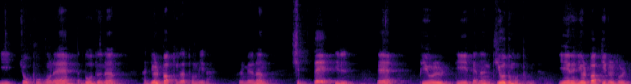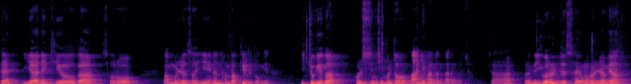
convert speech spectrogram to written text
이쪽 부분에 노드는 한 10바퀴가 돕니다. 그러면은 10대 1의 비율이 되는 기어드 모터입니다. 얘는 10바퀴를 돌 때 이 안에 기어가 서로 맞물려서 얘는 한 바퀴를 돕니다. 이쪽에가 훨씬 힘을 더 많이 받는다는 거죠. 자, 그런데 이거를 이제 사용을 하려면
